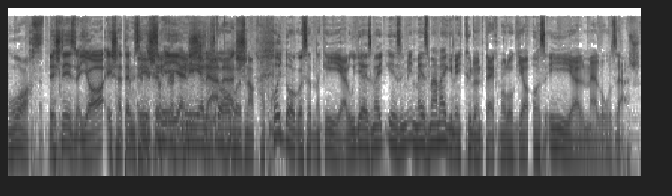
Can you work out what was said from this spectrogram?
Azt. És nézd meg, ja, és hát természetesen És éjjel is éjjel is leállás. dolgoznak. Hát hogy dolgozhatnak éjjel? Ugye ez, ez, ez már megint egy külön technológia, az éjjel melózás.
